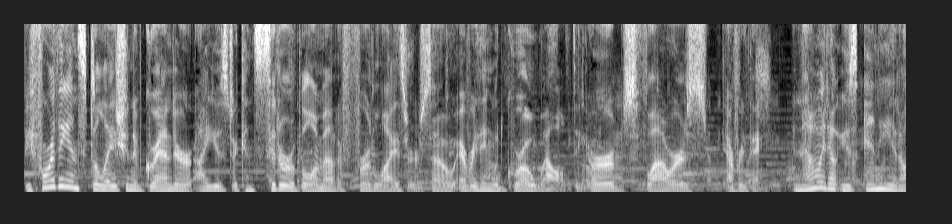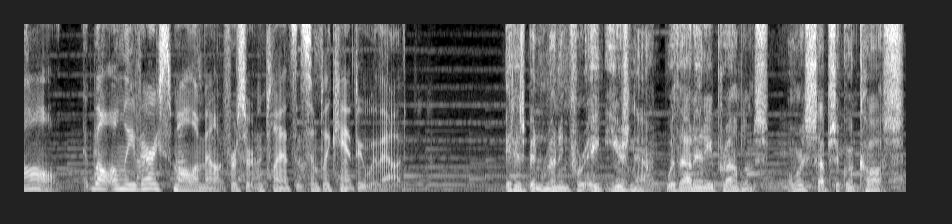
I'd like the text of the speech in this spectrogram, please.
Before the installation of Grander, I used a considerable amount of fertilizer so everything would grow well the herbs, flowers, everything. And now I don't use any at all. Well, only a very small amount for certain plants that simply can't do without. It has been running for eight years now without any problems or subsequent costs.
